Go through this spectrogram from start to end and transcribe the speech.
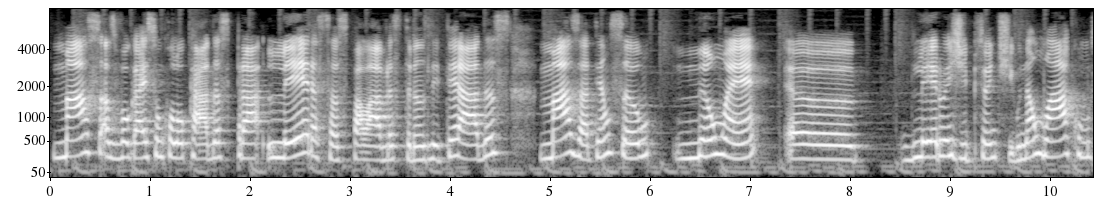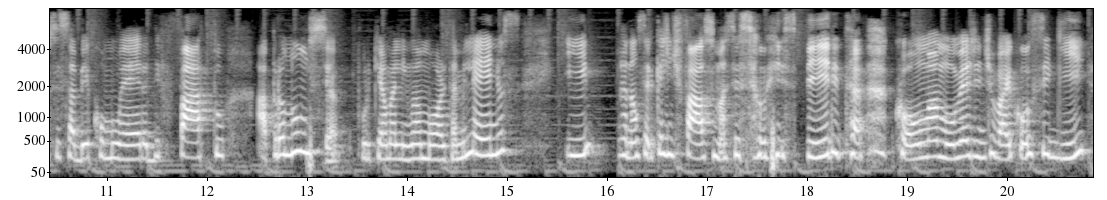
mas as vogais são colocadas para ler essas palavras transliteradas, mas atenção, não é. Uh, ler o egípcio antigo. Não há como se saber como era de fato a pronúncia, porque é uma língua morta há milênios e a não ser que a gente faça uma sessão espírita com uma múmia, a gente vai conseguir.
